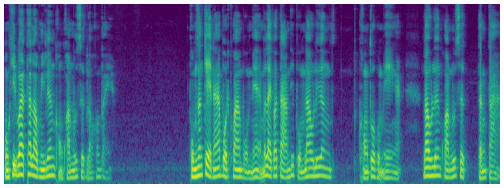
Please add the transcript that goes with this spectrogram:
ผมคิดว่าถ้าเรามีเรื่องของความรู้สึกเราเข้าไป ผมสังเกตนะบทความผมเนี่ยเมื่อไรก็ตามที่ผมเล่าเรื่องของตัวผมเองอะเล่าเรื่องความรู้สึกต่าง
